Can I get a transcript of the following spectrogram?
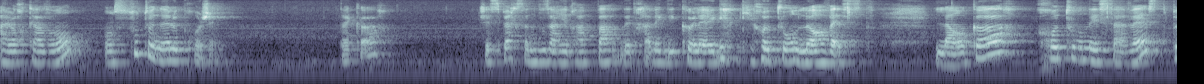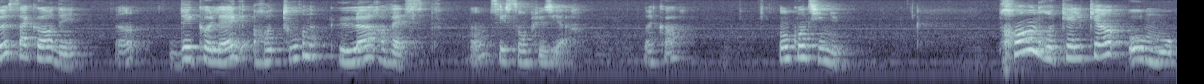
alors qu'avant, on soutenait le projet. D'accord? J'espère que ça ne vous arrivera pas d'être avec des collègues qui retournent leur veste. Là encore, retourner sa veste peut s'accorder. Hein des collègues retournent leur veste. Hein, s'ils sont plusieurs. D'accord? On continue. Prendre quelqu'un au mot.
